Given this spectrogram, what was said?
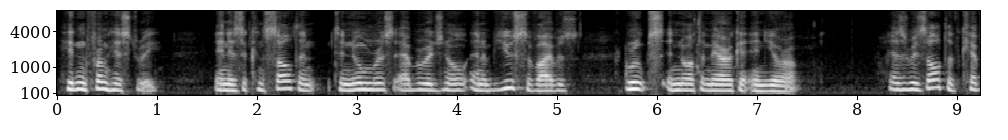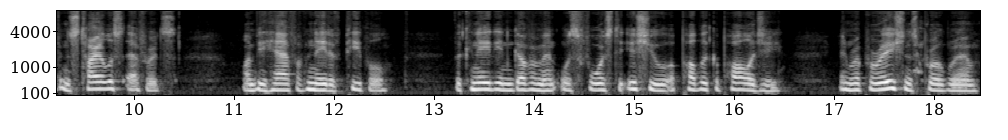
Hidden from History and is a consultant to numerous Aboriginal and abuse survivors groups in North America and Europe. As a result of Kevin's tireless efforts on behalf of Native people, the Canadian government was forced to issue a public apology and reparations program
